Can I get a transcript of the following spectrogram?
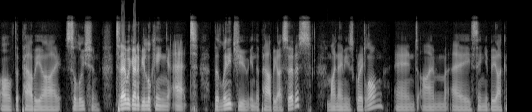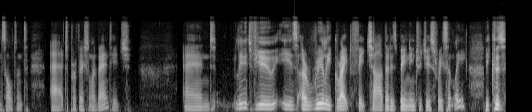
of the Power BI solution. Today we're going to be looking at the lineage view in the Power BI service. My name is Greg Long and I'm a senior BI consultant at Professional Advantage. And Lineage View is a really great feature that has been introduced recently because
